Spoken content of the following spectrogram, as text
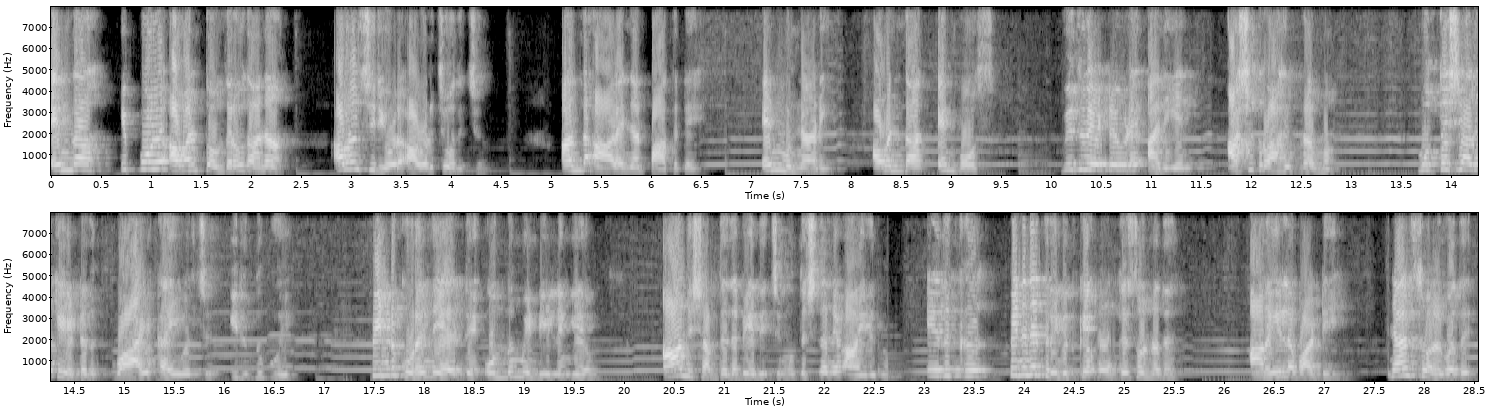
എന്താ? ഇപ്പോഴും അവൻ തൊന്തരവ് താനാ അവൾ ചിരിയോട് അവളോട് ചോദിച്ചു. അന്ത ആളെ ഞാൻ പാത്തട്ടെ. എൻ മുന്നാടി. അവൻ താൻ എൻ ബോസ്. വിധുവേട്ടയുടെ അനിയൻ അശുത് റാഹിബ് ബ്രഹ്മ. മുത്തശ്ശി അത് കേട്ടത് വായ കൈവച്ച് ഇരുന്നു പോയി. പിന്നെ കുറെ നേരത്തെ ഒന്നും മിണ്ടിയില്ലെങ്കിലും ആ നിശബ്ദത ഭേദിച്ച് മുത്തശ്ശി തന്നെ ആയിരുന്നു. എതുക്ക്? പിന്നെ ത്രിവിത്ക്ക് ഓക്കെ സൊന്നത്? അറിയില്ല പാട്ടി. ഞാൻ സ്വൽവത്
